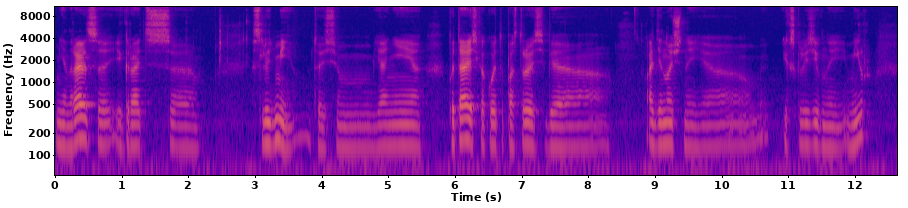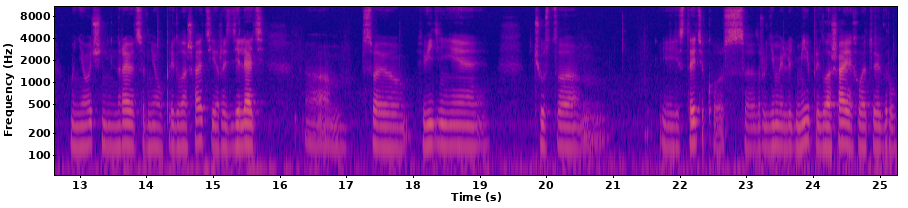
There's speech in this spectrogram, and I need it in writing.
мне нравится играть с, с людьми. То есть я не пытаюсь какой-то построить себе э, одиночный э, эксклюзивный мир. Мне очень нравится в него приглашать и разделять э, свое видение, чувство и эстетику с другими людьми, приглашая их в эту игру.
